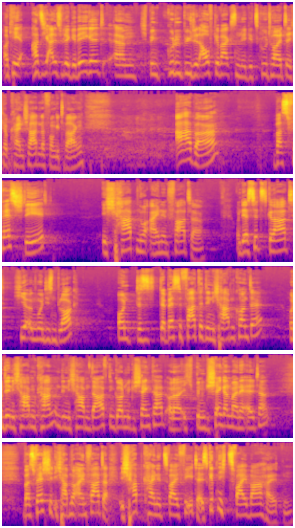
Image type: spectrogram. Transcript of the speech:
Okay, hat sich alles wieder geregelt. Ähm, ich bin gut und behütet aufgewachsen, mir geht's gut heute, ich habe keinen Schaden davon getragen. Aber was feststeht, ich habe nur einen Vater. Und der sitzt gerade hier irgendwo in diesem Blog. Und das ist der beste Vater, den ich haben konnte und den ich haben kann und den ich haben darf, den Gott mir geschenkt hat, oder ich bin ein Geschenk an meine Eltern. Was feststeht, ich habe nur einen Vater. Ich habe keine zwei Väter. Es gibt nicht zwei Wahrheiten.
